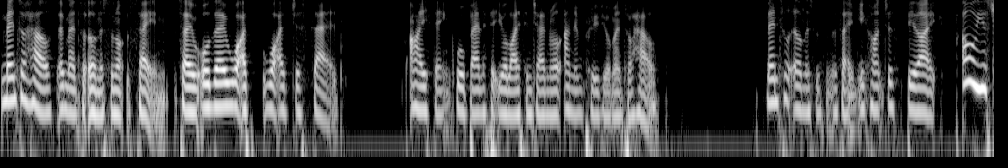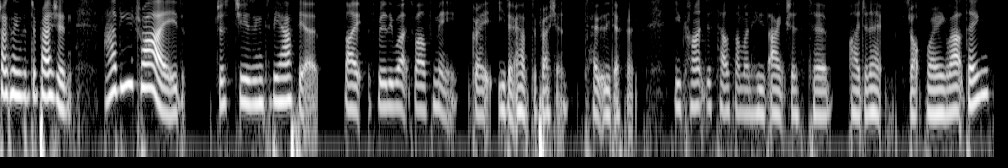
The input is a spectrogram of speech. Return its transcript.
mental health and mental illness are not the same. So although what I've what I've just said, I think will benefit your life in general and improve your mental health mental illness isn't the same. You can't just be like, oh, you're struggling with depression. Have you tried just choosing to be happier? Like, it's really worked well for me. Great, you don't have depression. Totally different. You can't just tell someone who's anxious to, I don't know, stop worrying about things.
